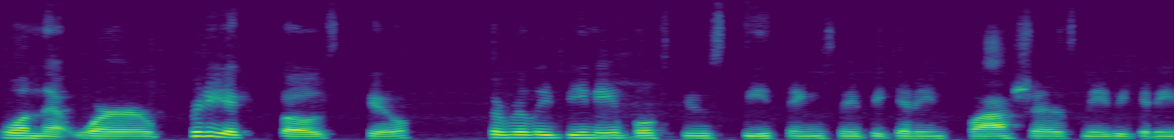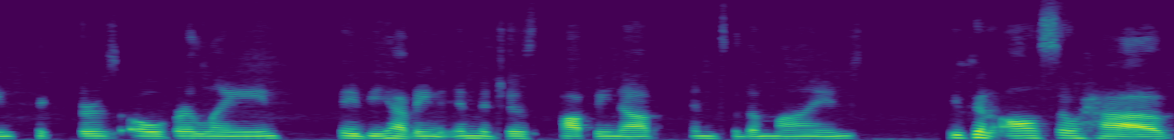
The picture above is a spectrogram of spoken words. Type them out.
one that we're pretty exposed to. So really being Mm-hmm. able to see things, maybe getting flashes, maybe getting pictures overlaying, maybe having images popping up into the mind. You can also have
